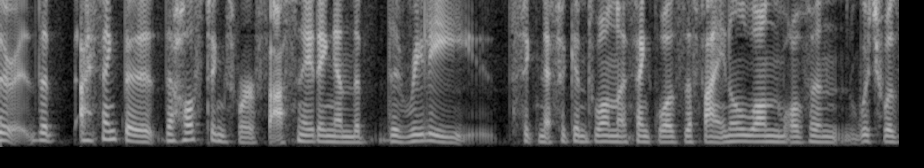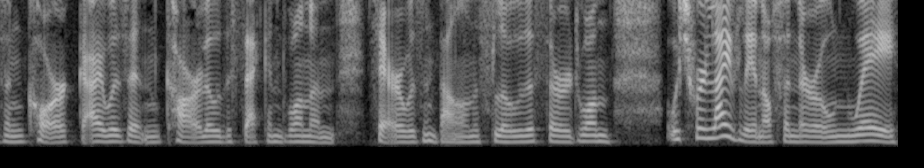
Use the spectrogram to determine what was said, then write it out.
the the I think the the hustings were fascinating, and the the really significant one I think was the final one was in which was in Cork. I was in Carlow, the second one, and Sarah was in Ballinasloe, the third one, which were lively enough in their own way.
